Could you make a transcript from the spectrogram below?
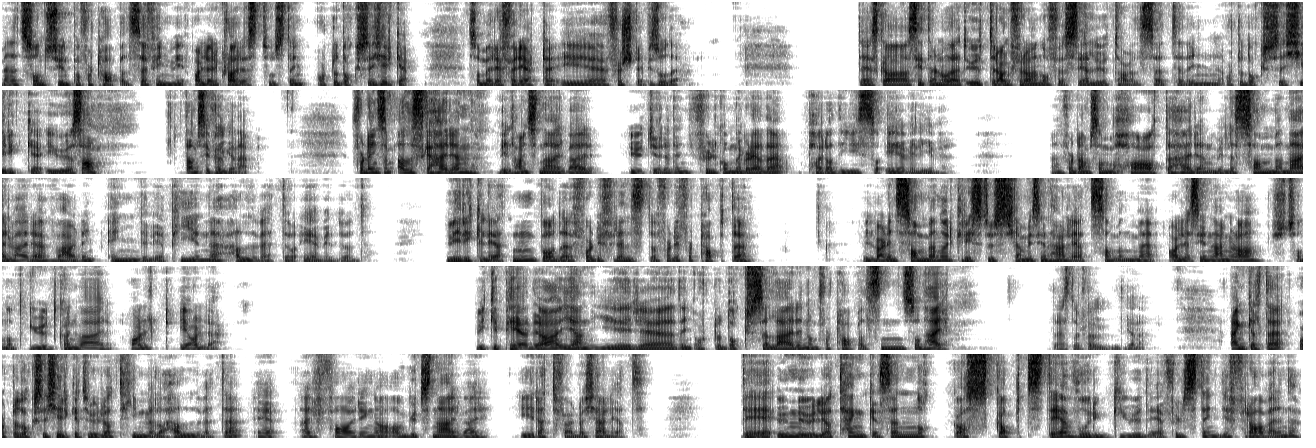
Men et sånt syn på fortapelse finner vi aller klarest hos den ortodokse kirke, som er referert til i første episode. Det skal sitte her nå et utdrag fra en offisiell uttalelse til den ortodokse kirke i USA. De sier følgende For den som elsker Herren, vil Hans nærvær utgjøre den fullkomne glede, paradis og evig liv. Men for dem som hater Herren, vil det samme nærværet være den endelige pine, helvete og evig død. Virkeligheten, både for de frelste og for de fortapte, vil være den samme når Kristus kommer i sin herlighet sammen med alle sine engler, sånn at Gud kan være alt i alle. Wikipedia gjengir eh, den ortodokse læren om fortapelsen sånn her. Det står følgende. Enkelte ortodokse kirker tror at himmel og helvete er erfaringer av Guds nærvær i rettferd og kjærlighet. Det er umulig å tenke seg noe skapt sted hvor Gud er fullstendig fraværende.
